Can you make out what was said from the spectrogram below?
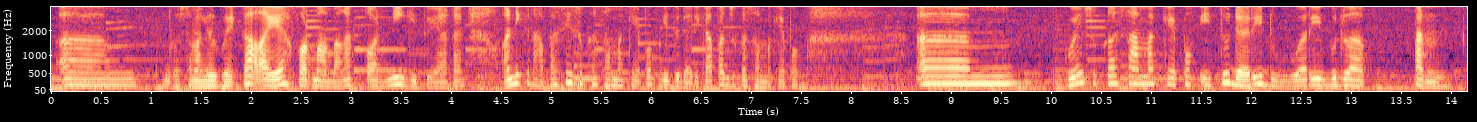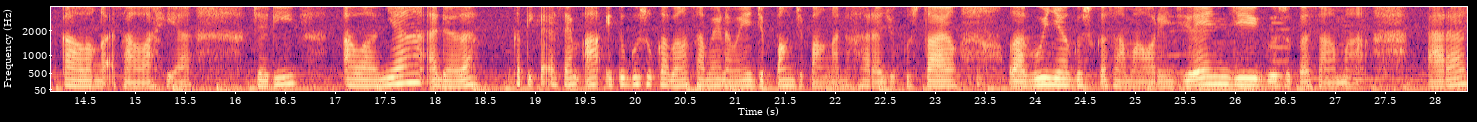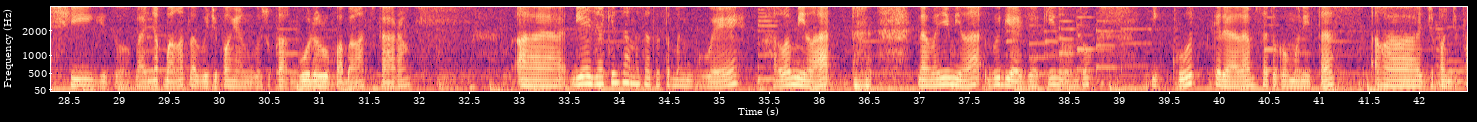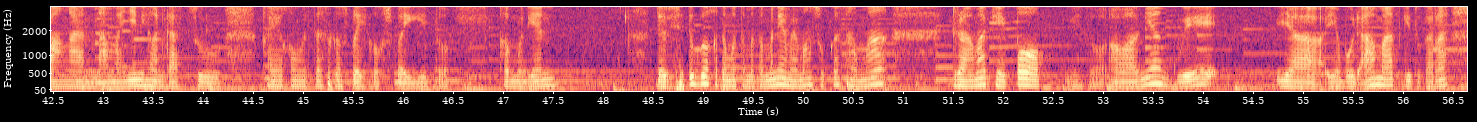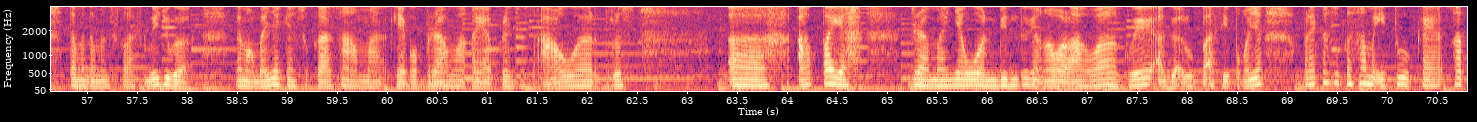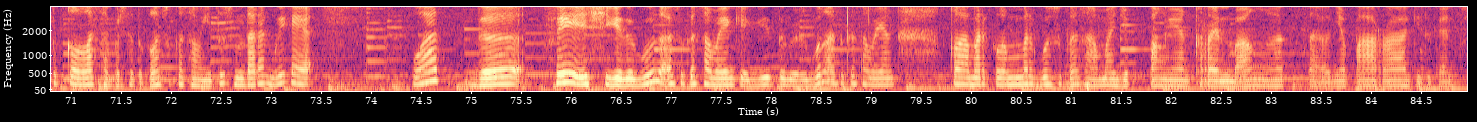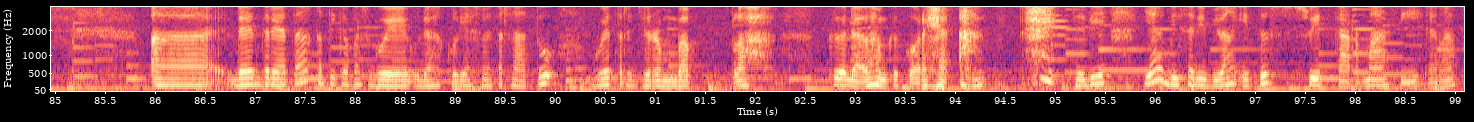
um, gak usah manggil gue kak lah ya formal banget Oni gitu ya kan. Oni kenapa sih suka sama K-pop gitu? Dari kapan suka sama K-pop? Um, gue suka sama K-pop itu dari 2008 kalau nggak salah ya. Jadi awalnya adalah ketika SMA itu gue suka banget sama yang namanya Jepang Jepangan Harajuku style. Lagunya gue suka sama Orange Renji gue suka sama Arashi gitu. Banyak banget lagu Jepang yang gue suka gue udah lupa banget sekarang. Uh, diajakin sama satu temen gue halo Mila. Namanya Mila gue diajakin untuk ikut ke dalam satu komunitas uh, Jepang-Jepangan namanya Nihon Katsu kayak komunitas cosplay cosplay gitu. Kemudian dari situ gue ketemu teman-teman yang memang suka sama drama K-pop gitu. Awalnya gue ya ya bodo amat gitu. Karena teman-teman sekelas gue juga memang banyak yang suka sama K-pop drama kayak Princess Hour terus uh, apa ya dramanya Wonbin tuh yang awal-awal gue agak lupa sih. Pokoknya mereka suka sama itu kayak satu kelas hampir satu kelas suka sama itu. Sementara gue kayak what the fish? gitu. Gue nggak suka sama yang kayak gitu gue. Gue nggak suka sama yang kelamar kelemar gue suka sama Jepang yang keren banget stylenya parah gitu kan. Uh, dan ternyata ketika pas gue udah kuliah semester 1 gue terjerembab lah ke dalam ke Korea jadi ya bisa dibilang itu sweet karma sih karena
